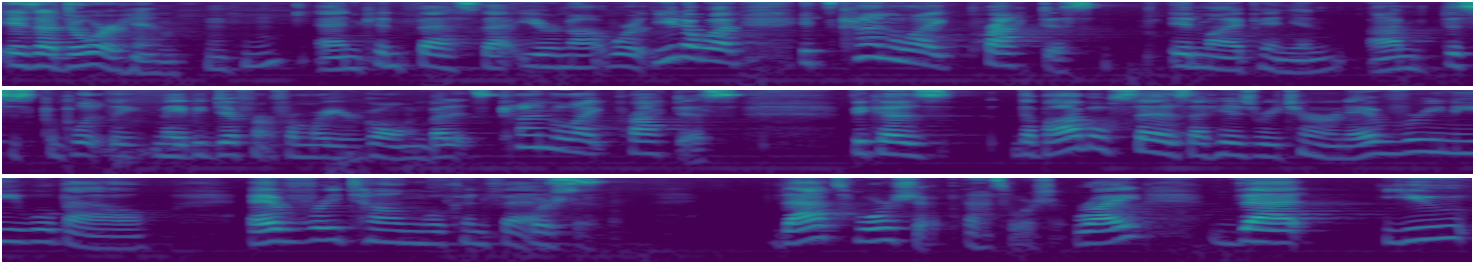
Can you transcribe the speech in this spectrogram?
is adore Him. Mm-hmm. and confess that you're not worth. You know what? It's kind of like practice, in my opinion. I'm. This is completely maybe different from where you're going, but it's kind of like practice, because the Bible says at His return, every knee will bow, every tongue will confess. Worship. That's worship, That's worship. right? That you.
